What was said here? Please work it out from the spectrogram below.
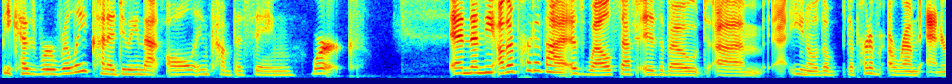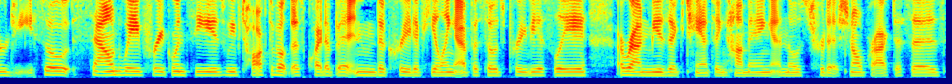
because we're really kind of doing that all encompassing work and then the other part of that as well stuff is about um, you know the the part of around energy. So sound wave frequencies we've talked about this quite a bit in the creative healing episodes previously around music chanting humming and those traditional practices.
